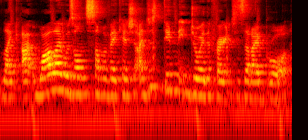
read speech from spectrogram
like, I, while I was on summer vacation. I just didn't enjoy the fragrances that I brought.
